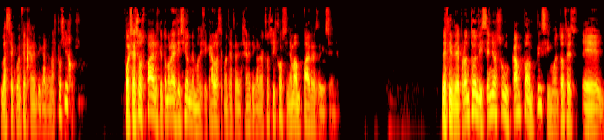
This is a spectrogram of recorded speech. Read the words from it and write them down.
las secuencias genéticas de nuestros hijos. Pues esos padres que toman la decisión de modificar las secuencias genéticas de nuestros hijos se llaman padres de diseño. Es decir, de pronto el diseño es un campo amplísimo. Entonces, eh,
